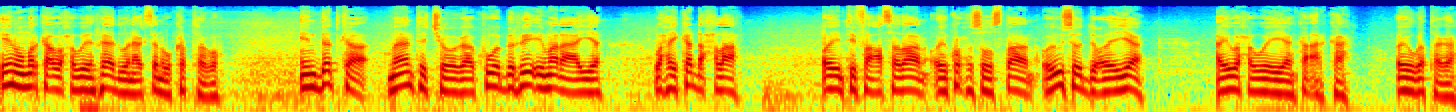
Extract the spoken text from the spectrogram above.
inuu markaa waxa weyn raad wanaagsan uu ka tago in dadka maanta jooga kuwa berri imanaya waxay ka dhaxlaan oy intifaacsadaan oy ku xusuustaan oy u soo duceeyaan ay waxa weeyaan ka arkaan oy uga tagaan.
